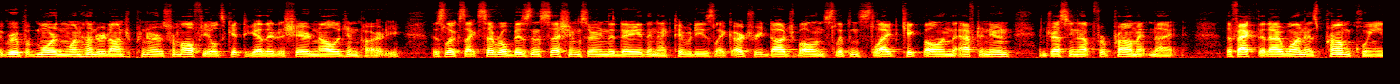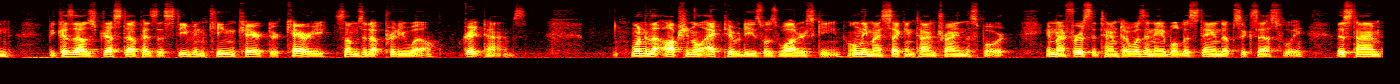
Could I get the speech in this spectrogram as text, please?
A group of more than 100 entrepreneurs from all fields get together to share knowledge and party. This looks like several business sessions during the day, then activities like archery, dodgeball, and slip and slide kickball in the afternoon, and dressing up for prom at night. The fact that I won as prom queen, because I was dressed up as the Stephen King character Carrie, sums it up pretty well. Great times. One of the optional activities was water skiing, only my second time trying the sport. In my first attempt, I wasn't able to stand up successfully. This time,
